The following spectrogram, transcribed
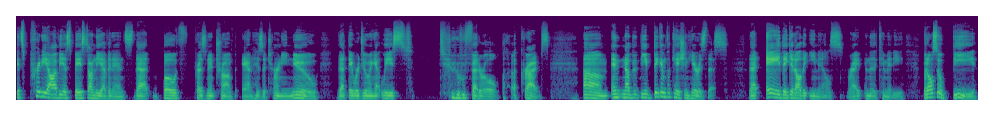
it's pretty obvious based on the evidence that both President Trump and his attorney knew that they were doing at least two federal uh, crimes. Um, and now the, the big implication here is this that A, they get all the emails, right, in the committee, but also B,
